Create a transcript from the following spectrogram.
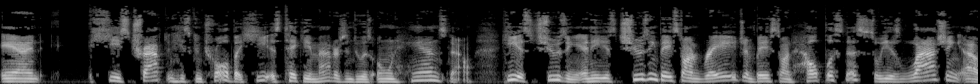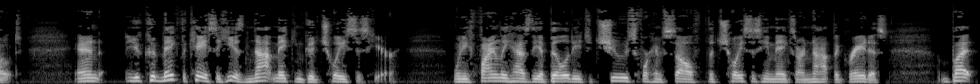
And he's trapped and he's controlled, but he is taking matters into his own hands now. He is choosing, and he is choosing based on rage and based on helplessness. So he is lashing out. And you could make the case that he is not making good choices here when he finally has the ability to choose for himself, the choices he makes are not the greatest. But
